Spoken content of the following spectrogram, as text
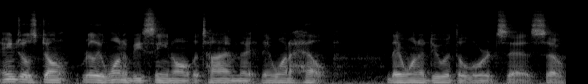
angels don't really want to be seen all the time. They they want to help. They want to do what the Lord says. So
